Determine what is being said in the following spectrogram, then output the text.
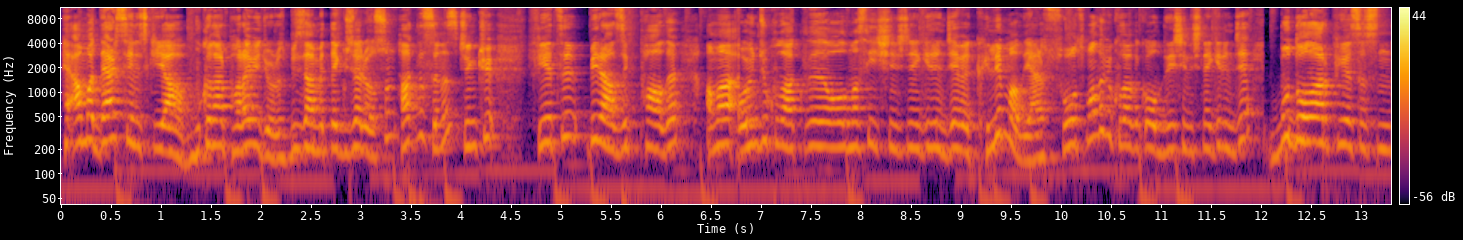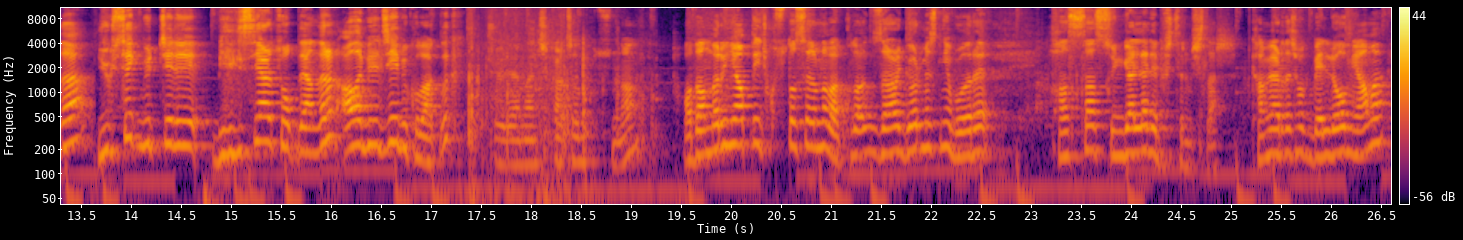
He ama derseniz ki ya bu kadar para veriyoruz bir zahmet de güzel olsun. Haklısınız çünkü fiyatı birazcık pahalı ama oyuncu kulaklığı olması işin içine girince ve klimalı yani soğutmalı bir kulaklık olduğu işin içine girince bu dolar piyasasında yüksek bütçeli bilgisayar toplayanların alabileceği bir kulaklık. Şöyle hemen çıkartalım kutusundan. Adamların yaptığı iç kutu tasarımına bak kulaklık zarar görmesin diye buraları hassas süngerler yapıştırmışlar. Kamerada çok belli olmuyor ama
